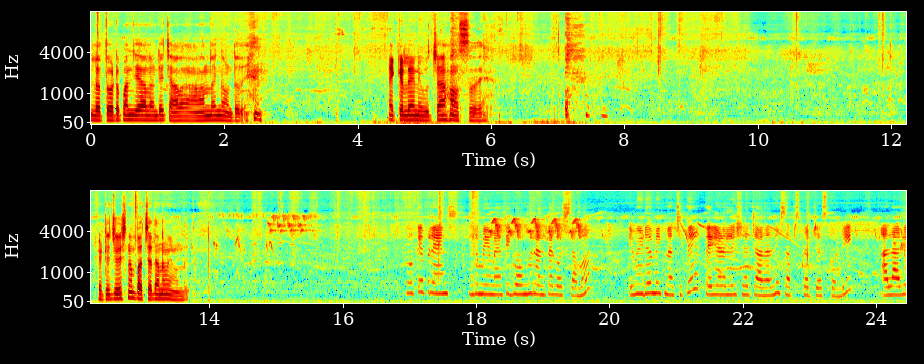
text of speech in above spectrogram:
ఇలా తోట పని చేయాలంటే చాలా ఆనందంగా ఉంటుంది. ఎక్కడ లేని ఉత్సాహం వస్తుంది. ఎటు చూసినా పచ్చదనమే ఉంది ఓకే ఫ్రెండ్స్ ఇంకా మేమైతే గోంగూర అంతా వస్తామో ఈ వీడియో మీకు నచ్చితే తేగడలిషే ఛానల్ని సబ్స్క్రైబ్ చేసుకోండి. అలాగే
